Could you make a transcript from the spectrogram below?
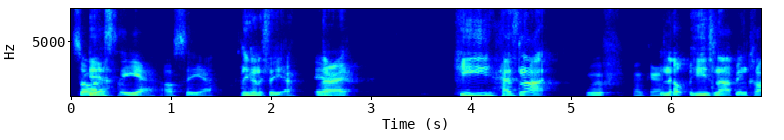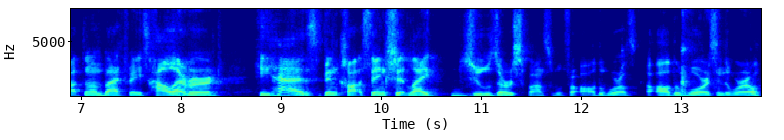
So I want Yeah. to say yeah. I'll say yeah. You're gonna say yeah. Yeah. All right. He has not. Oof. Okay. Nope, he's not been caught doing blackface. However, he has been caught saying shit like Jews are responsible for all the world's all the wars in the world.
